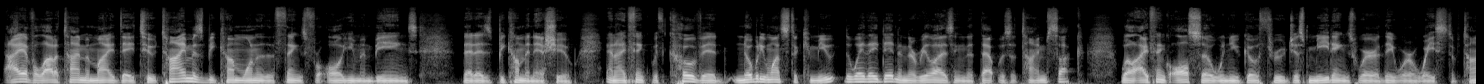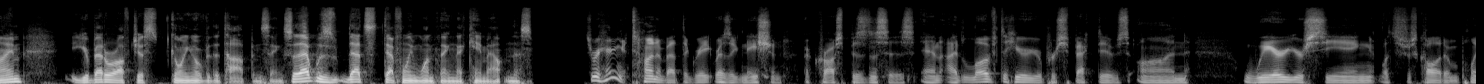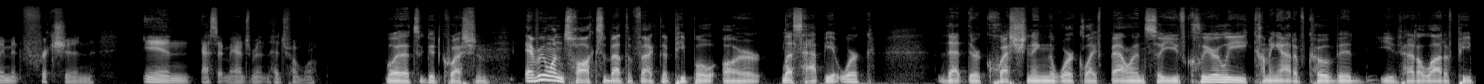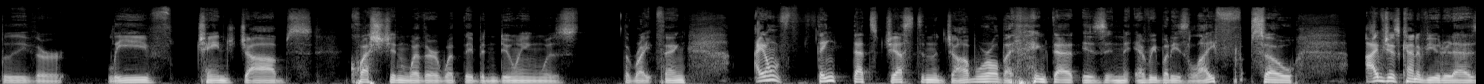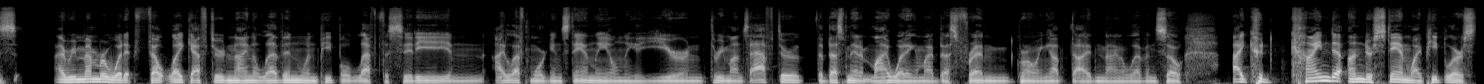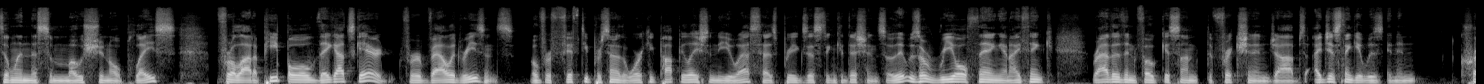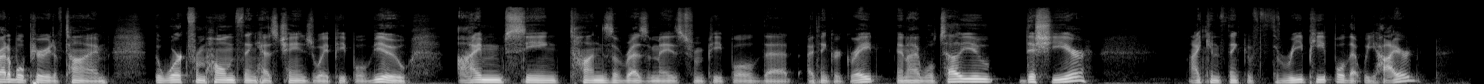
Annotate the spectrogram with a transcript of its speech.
I have a lot of time in my day too. Time has become one of the things for all human beings that has become an issue. And I think with COVID, nobody wants to commute the way they did, and they're realizing that that was a time suck. Well, I think also when you go through just meetings where they were a waste of time, you're better off just going over the top and saying. So that was that's definitely one thing that came out in this. So we're hearing a ton about the great resignation across businesses and I'd love to hear your perspectives on where you're seeing let's just call it employment friction in asset management and hedge fund world. Boy, that's a good question. Everyone talks about the fact that people are less happy at work, that they're questioning the work life balance. So you've clearly coming out of COVID, you've had a lot of people either leave, change jobs, question whether what they've been doing was the right thing. I don't think that's just in the job world. I think that is in everybody's life. So I've just kind of viewed it as I remember what it felt like after 9 11 when people left the city, and I left Morgan Stanley only a year and three months after. The best man at my wedding and my best friend growing up died in 9 11. So I could kind of understand why people are still in this emotional place. For a lot of people, they got scared for valid reasons. Over 50% of the working population in the US has pre existing conditions. So it was a real thing. And I think rather than focus on the friction in jobs, I just think it was an incredible period of time. The work from home thing has changed the way people view. I'm seeing tons of resumes from people that I think are great. And I will tell you this year, I can think of three people that we hired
